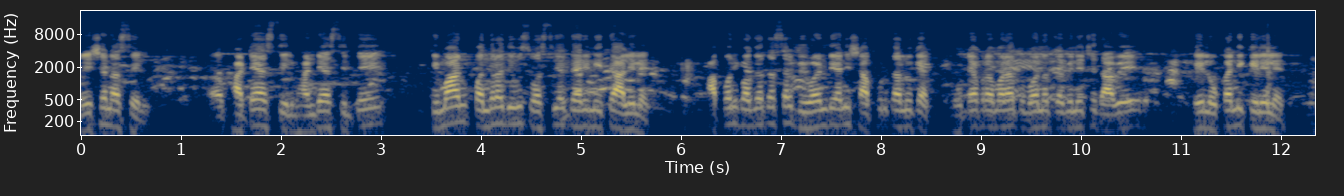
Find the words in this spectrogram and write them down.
रेशन असेल फाटे फाट्या असतील भांडे असतील ते किमान पंधरा दिवस वस्तीच्या तयारीने इथे आलेले आहेत. आपण बघत असाल भिवंडी आणि शापूर तालुक्यात मोठ्या प्रमाणात वन जमिनीचे दावे हे लोकांनी केलेले आहेत.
